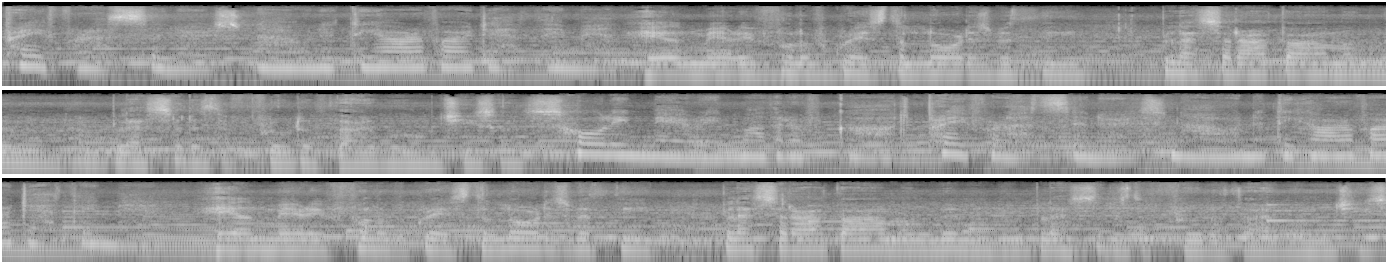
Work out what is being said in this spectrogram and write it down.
pray for us sinners, now and at the hour of our death. Amen. Hail Mary, full of grace, the Lord is with thee. Blessed art thou among women, and blessed is the fruit of thy womb, Jesus. Holy Mary, Mother of God, pray for us sinners, now and at the hour of our death. Amen. Hail Mary, full of grace, the Lord is with thee. Blessed art thou among women, and blessed is the fruit of thy womb, Jesus.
